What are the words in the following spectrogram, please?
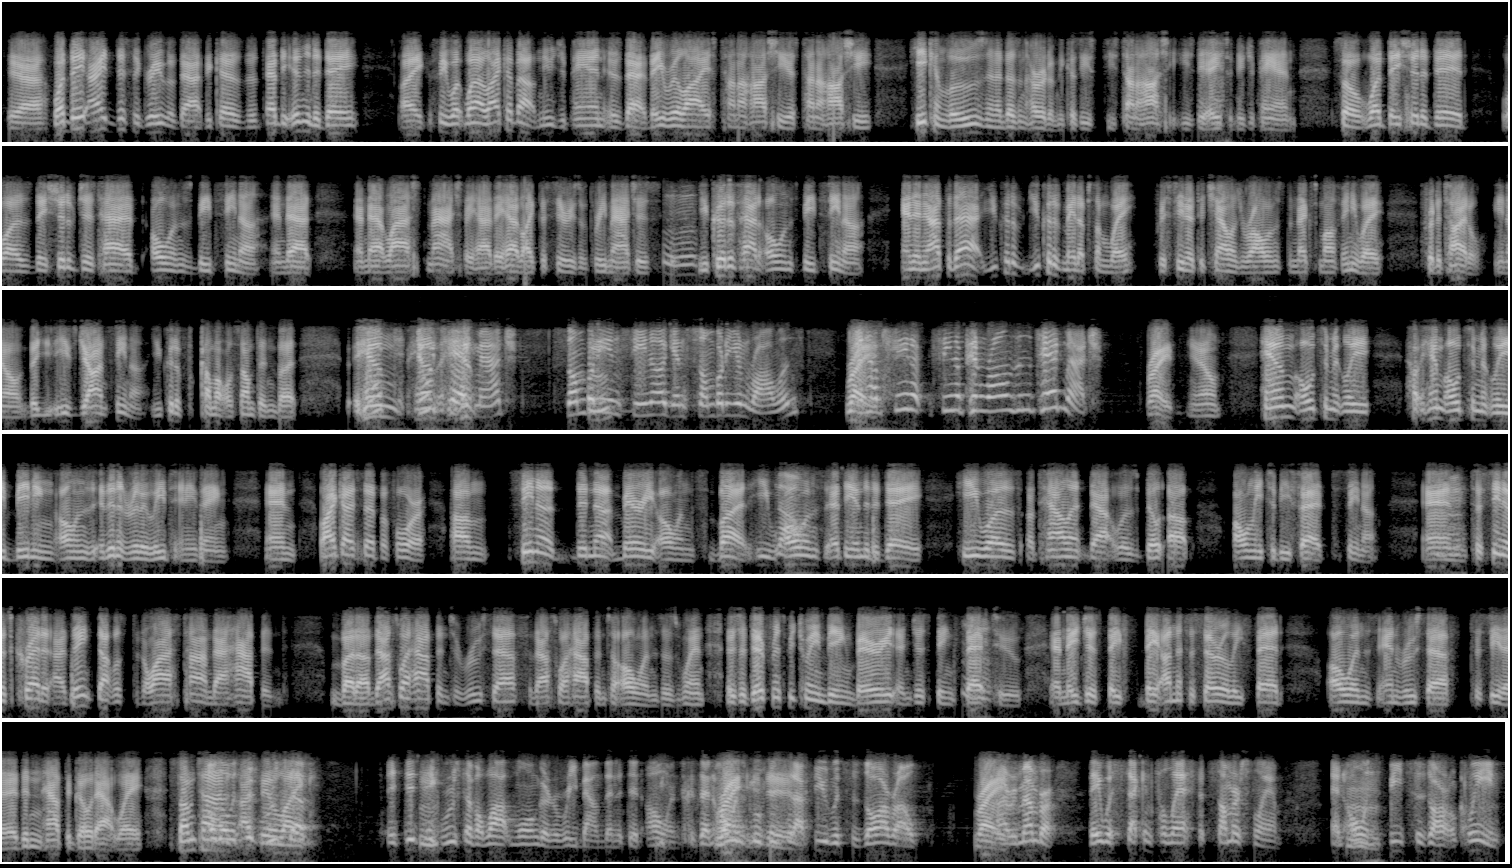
Yeah, what they I disagree with that because the, at the end of the day, like see what what I like about New Japan is that they realize Tanahashi is Tanahashi. He can lose and it doesn't hurt him because he's he's Tanahashi. He's the ace of New Japan. So what they should have did was they should have just had Owens beat Cena in that in that last match they had. They had like the series of three matches. Mhm. You could have had Owens beat Cena, and then after that, you could have you could have made up some way for Cena to challenge Rollins the next month anyway for the title. You know, the, he's John Cena. You could have come up with something, but him do, him, do a tag him match. Somebody Mhm. in Cena against somebody in Rollins, right and have Cena Cena pin Rollins in the tag match. right. You know, him ultimately him ultimately beating Owens. It didn't really lead to anything. And like I said before, um, Cena did not bury Owens, but he No. Owens at the end of the day, he was a talent that was built up only to be fed to Cena. And to Cena's credit, I think that was the last time that happened. But uh, that's what happened to Rusev. That's what happened to Owens. Is when there's a difference between being buried and just being fed Mhm. to, and they just they they unnecessarily fed Owens and Rusev to see that It didn't have to go that way. Sometimes I feel Rusev, like it did Hmm. take Rusev a lot longer to rebound than it did Owens, because then Right, Owens moved did. into that feud with Cesaro. right. I remember they were second to last at SummerSlam, and Hmm. Owens beat Cesaro clean.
